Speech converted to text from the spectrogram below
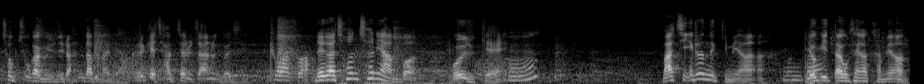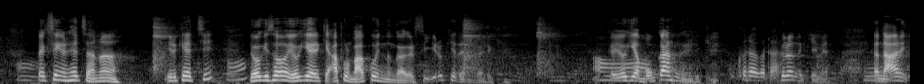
척추각 유지를 한단 말이야. 그렇게 작전을 짜는 거지. 좋아 좋아. 내가 천천히 한번 보여줄게. 음. 마치 이런 느낌이야. 뭔데? 여기 있다고 생각하면 어. 백스윙을 했잖아. 이렇게 했지? 어? 여기서 여기가 이렇게 앞으로 막고 있는 거야. 그래서 이렇게 되는 거야. 이렇게. 그러니까 어. 여기가 못 가는 거야. 이렇게. 그래 그래. 그런 느낌이야. 그러니까 나는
